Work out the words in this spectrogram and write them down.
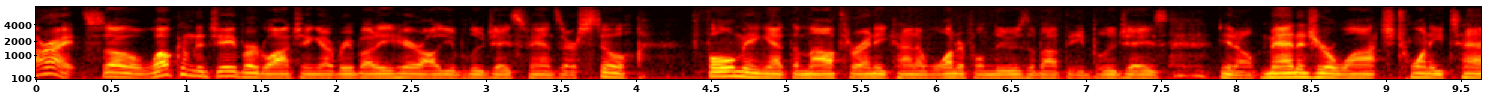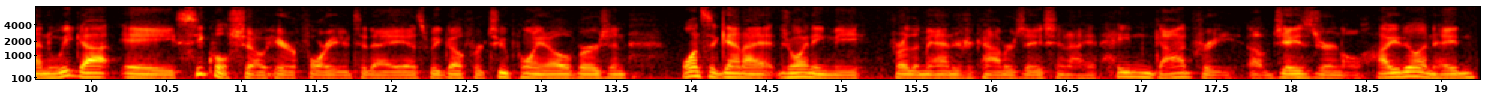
All right, so welcome to Jaybird Watching, everybody. Here, all you Blue Jays fans are still foaming at the mouth for any kind of wonderful news about the Blue Jays, you know, Manager Watch 2010. We got a sequel show here for you today as we go for 2.0 version. Once again, I joining me for the manager conversation, I have Hayden Godfrey of Jays Journal. How you doing, Hayden?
